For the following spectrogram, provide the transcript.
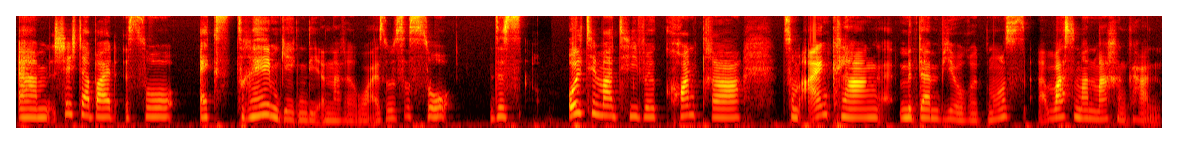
Ähm, Schichtarbeit ist so extrem gegen die innere Uhr. Also es ist so das ultimative Kontra zum Einklang mit deinem Biorhythmus, was man machen kann.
